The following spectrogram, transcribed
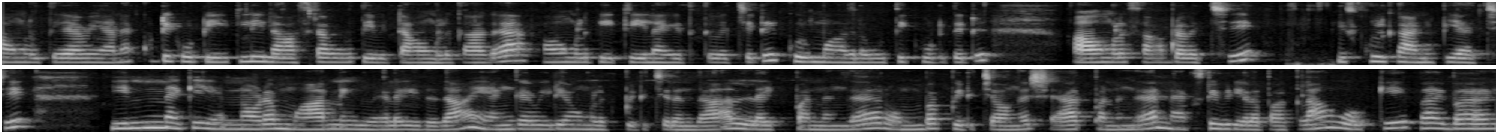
அவங்களுக்கு தேவையான குட்டி குட்டி இட்லி லாஸ்ட்டாக ஊற்றி விட்டேன் அவங்களுக்காக. அவங்களுக்கு இட்லிலாம் எடுத்து வச்சுட்டு குருமா அதில் ஊற்றி கொடுத்துட்டு அவங்கள சாப்பிட வச்சு ஸ்கூலுக்கு அனுப்பியாச்சு. இன்றைக்கி என்னோடய மார்னிங் வேலை இதுதான். எங்கள் வீடியோ உங்களுக்கு பிடிச்சிருந்தா லைக் பண்ணுங்கள் ரொம்ப பிடிச்சவங்க ஷேர் பண்ணுங்கள் நெக்ஸ்ட் வீடியோவில் பார்க்கலாம். ஓகே பாய் பாய்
